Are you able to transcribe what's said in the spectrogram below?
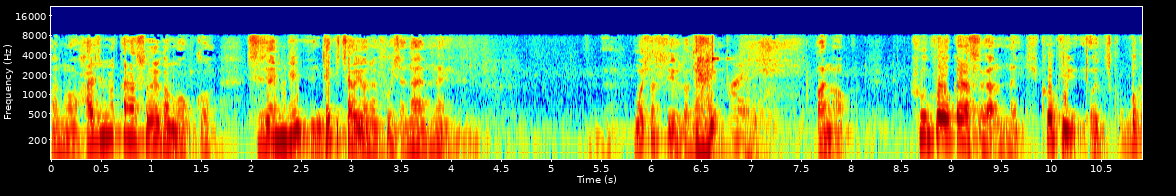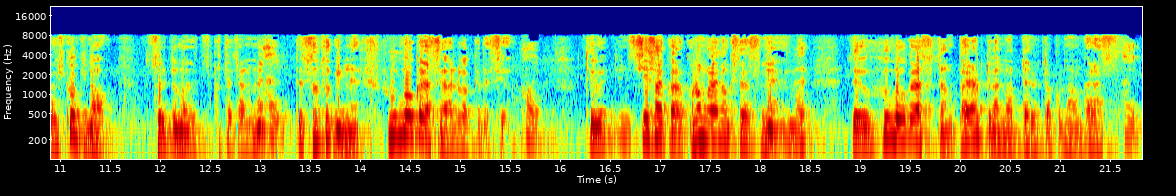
あの初めからそれがもうこう自然にできちゃうような風じゃないのね、もう一つ言うとね、はい、あの風貌ガラスがあるね。飛行機を僕は飛行機のそれでも作ってたのね、はい、でその時にね風貌ガラスがあるわけですよ、はい。で小さいからこのぐらいの大きさですね、はい、で風防ガラスってのはパイロットが乗ってるところのガラス、はい、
